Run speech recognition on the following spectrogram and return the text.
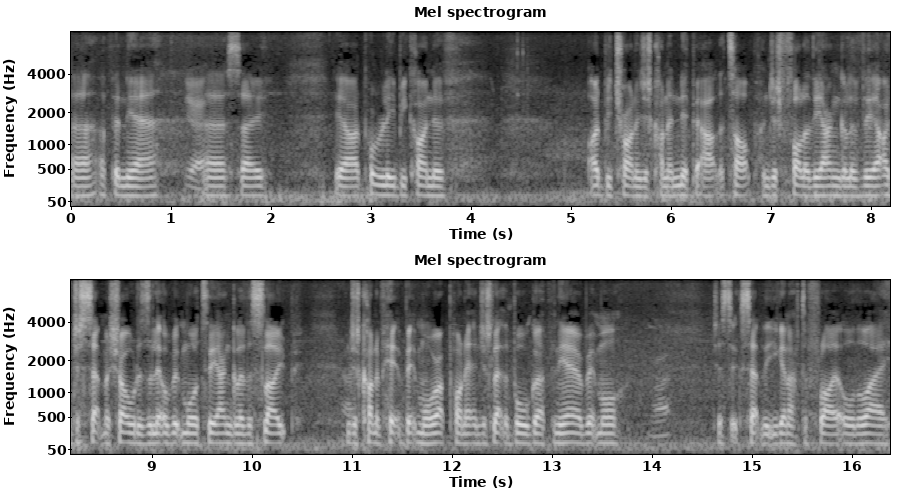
uh, up in the air. Yeah. Uh, so yeah, I'd probably be kind of I'd be trying to just kind of nip it out the top and just follow the angle of the. I just set my shoulders a little bit more to the angle of the slope and just kind of hit a bit more up on it and just let the ball go up in the air a bit more. right. Just accept that you're gonna have to fly it all the way.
